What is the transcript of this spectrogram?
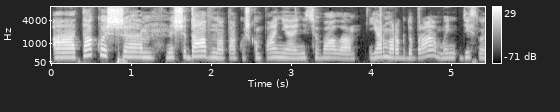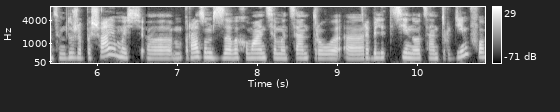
А також е, нещодавно також компанія ініціювала ярмарок добра. Ми дійсно цим дуже пишаємось е, разом з вихованцями центру е, реабілітаційного центру Дімфо,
